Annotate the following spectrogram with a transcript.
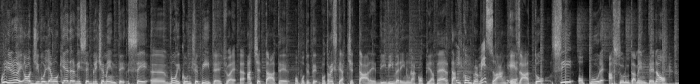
Quindi noi oggi vogliamo chiedervi semplicemente se eh, voi concepite, cioè eh, accettate o potete, potreste accettare di vivere in una coppia aperta. Il compromesso anche. Esatto, sì oppure assolutamente no.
